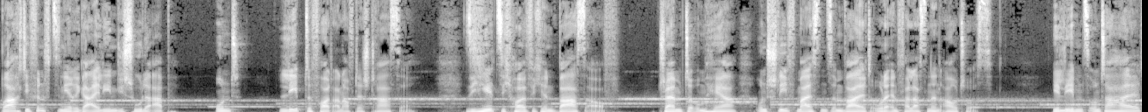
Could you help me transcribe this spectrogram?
brach die 15-jährige Eileen die Schule ab und lebte fortan auf der Straße. Sie hielt sich häufig in Bars auf, trampte umher und schlief meistens im Wald oder in verlassenen Autos. Ihr Lebensunterhalt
